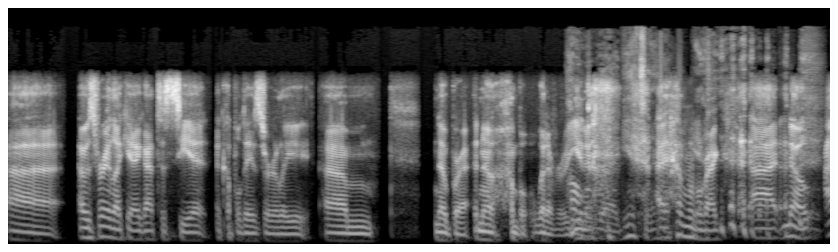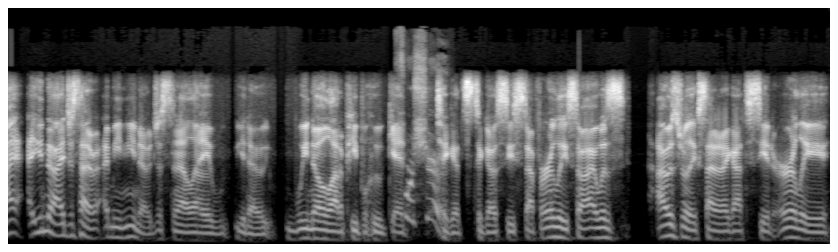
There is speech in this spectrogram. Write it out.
uh, I was very lucky. I got to see it a couple days early. Um, no, bra- no humble, whatever. you Humble know, brag. A- I humble yeah. brag. Uh, no, I, you know, I just had. I mean, you know, just in LA, you know, we know a lot of people who get sure. tickets to go see stuff early. So I was, I was really excited. I got to see it early.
